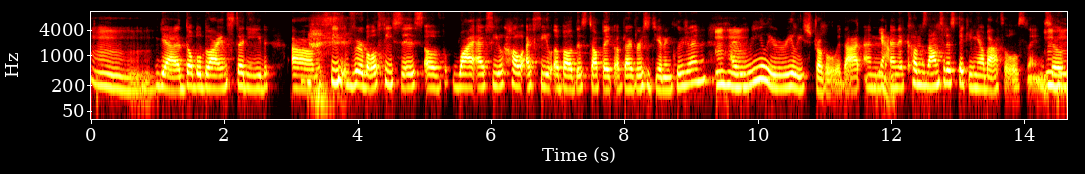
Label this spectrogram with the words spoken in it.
mm-hmm. yeah, double blind studied um, verbal thesis of why I feel how I feel about this topic of diversity and inclusion. Mm-hmm. I really, really struggle with that, and yeah. and it comes down to this picking your battles thing. Mm-hmm. So,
